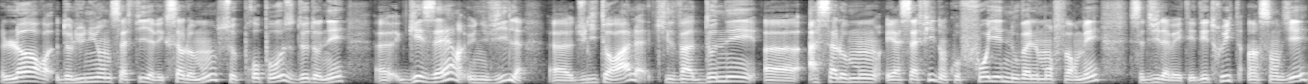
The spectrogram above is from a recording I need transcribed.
lors de l'union de sa fille avec Salomon, se propose de donner euh, Gézer, une ville euh, du littoral, qu'il va donner euh, à Salomon et à sa fille, donc au foyer nouvellement formé. Cette ville avait été détruite, incendiée,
